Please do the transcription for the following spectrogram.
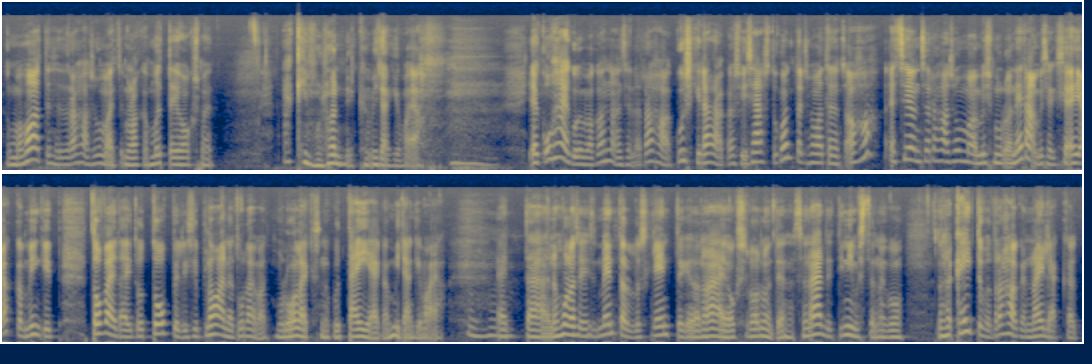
aga ma vaatan seda rahasummat ja mul hakkab mõte jooksma, et äkki mul on ikka midagi vaja ja kohe, kui ma kannan selle raha kuskil ära, kasvõi säästukontoris, ma vaatan, et ahah, et see on see rahasumma, mis mul on elamiseks ja ei hakka mingeid tobedaid utoopilisi plaane tulema, et mul oleks nagu täiega midagi vaja mm. -hmm. et äh, noh, mul on selliseid mentorluskliente, keda on aja jooksul olnud ja noh, sa näed, et inimestel nagu noh, nad käituvad rahaga naljakalt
